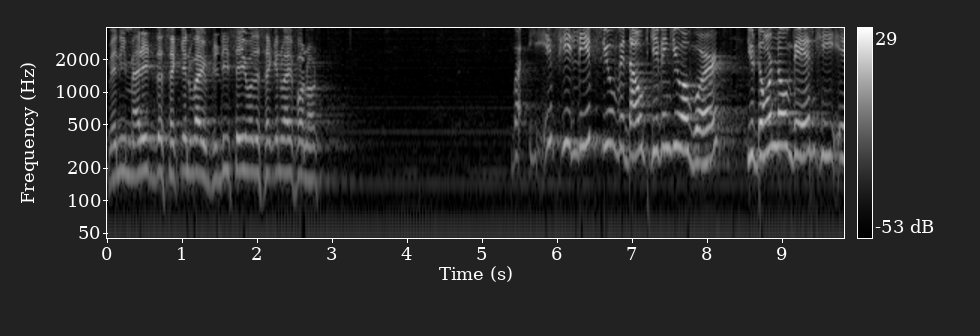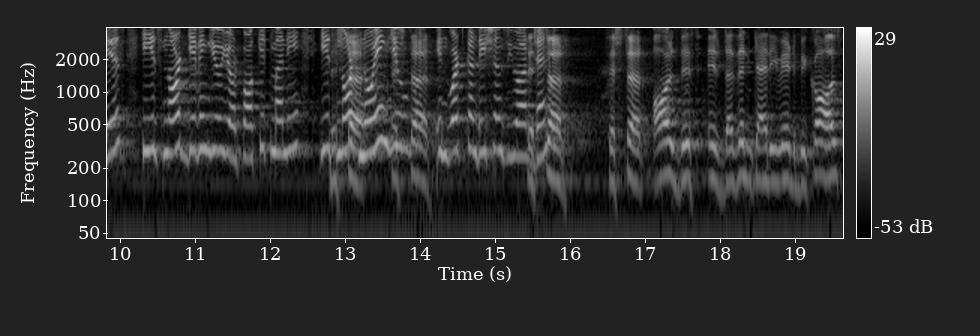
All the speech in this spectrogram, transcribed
when he married the second wife, did he say he was the second wife or not? But if he leaves you without giving you a word, you don't know where he is, he is not giving you your pocket money, he is Sister, not knowing you in what conditions you are then. Sister, sister, all this is doesn't carry weight because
